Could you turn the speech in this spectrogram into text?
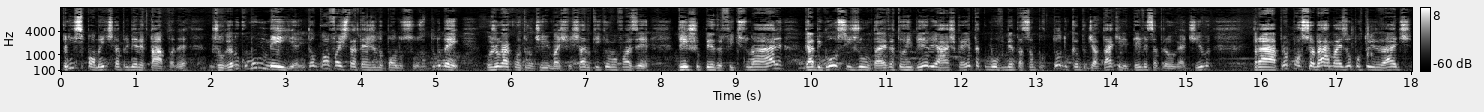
principalmente na primeira etapa, né? Jogando como um meia. Então, qual foi a estratégia do Paulo Souza? Tudo bem, vou jogar contra um time mais fechado, o que, que eu vou fazer? Deixo o Pedro fixo na área, Gabigol se junta a Everton Ribeiro e a Arrascaeta com movimentação por todo o campo de ataque, ele teve essa prerrogativa, para proporcionar mais oportunidades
